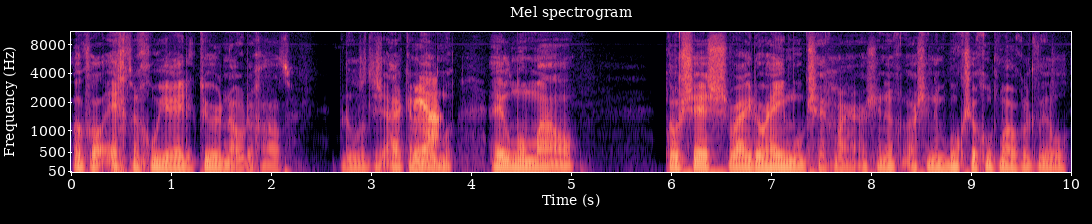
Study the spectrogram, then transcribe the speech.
ook wel echt een goede redacteur nodig gehad. Ik bedoel, dat is eigenlijk een Ja. heel, heel normaal proces waar je doorheen moet, zeg maar. Als je een, als je een boek zo goed mogelijk wil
